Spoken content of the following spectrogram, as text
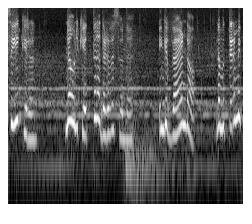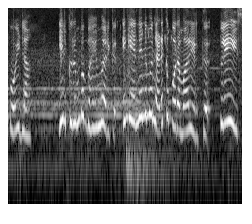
சீக்கிரன் நான் உனக்கு எத்தனை தடவை சொன்னேன்? இங்க வேண்டாம். நம்ம திரும்பி போயிடலாம். எனக்கு ரொம்ப பயமா இருக்கு. இங்க என்னென்னமோ நடக்க போற மாதிரி இருக்கு. ப்ளீஸ்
